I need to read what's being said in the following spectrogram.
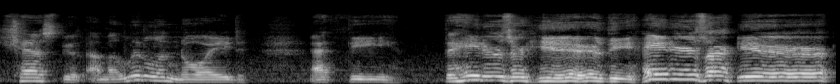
chest because I'm a little annoyed at the the haters are here the haters are here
